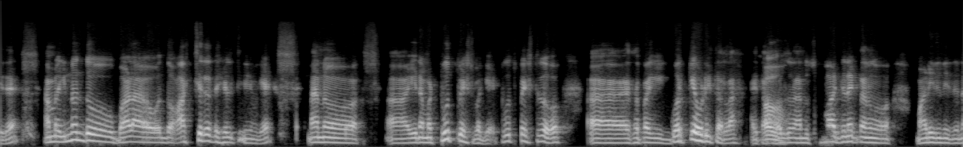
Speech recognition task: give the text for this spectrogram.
ಇದೆ ಆಮೇಲೆ ಇನ್ನೊಂದು ಬಹಳ ಒಂದು ಆಶ್ಚರ್ಯದ ಹೇಳ್ತೀನಿ ನಿಮಗೆ. ನಾನು ಈ ನಮ್ಮ ಟೂತ್ ಪೇಸ್ಟ್ ಬಗ್ಗೆ ಟೂತ್ ಪೇಸ್ಟ್ ಸ್ವಲ್ಪ ಈ ಗೊರ್ಕೆ ಹೊಡಿತಾರಲ್ಲ ಆಯ್ತಾ. ನಾನು ಸುಮಾರು ಜನಕ್ಕೆ ನಾನು ಮಾಡಿದ್ದೀನಿ ಇದನ್ನ.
